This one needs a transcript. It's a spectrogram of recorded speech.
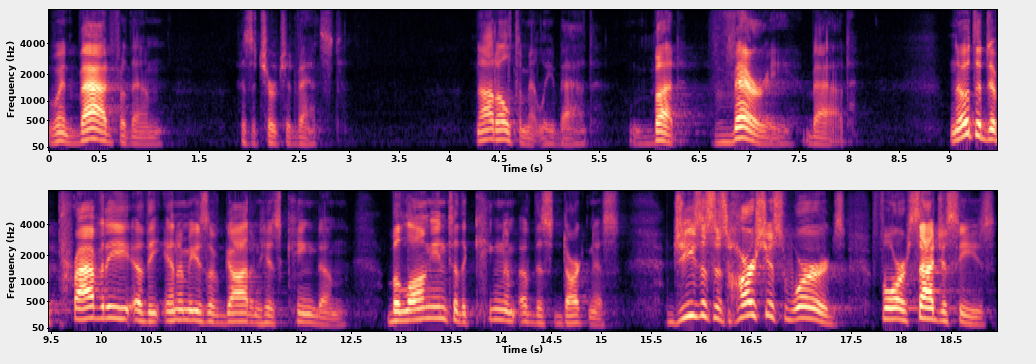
went bad for them as the church advanced. Not ultimately bad, but very bad. Note the depravity of the enemies of God and his kingdom, belonging to the kingdom of this darkness. Jesus' harshest words for Sadducees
